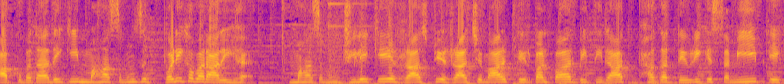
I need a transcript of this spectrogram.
आपको बता दें कि महासमुंद से बड़ी खबर आ रही है। महासमुंद ज़िले के राष्ट्रीय राज्य मार्ग तिरपन पर बीती रात भगत देवरी के समीप एक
